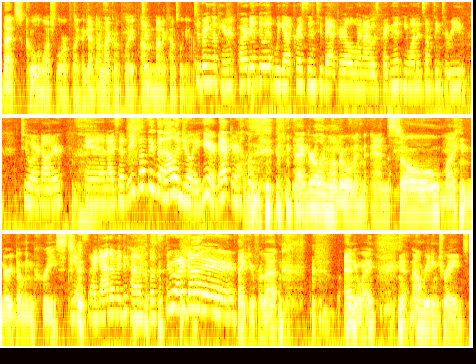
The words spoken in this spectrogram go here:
that's cool to watch Laura play. Again, I'm not going to play it. I'm not a console gamer. To bring the parent part into it, we got Chris into Batgirl when I was pregnant. He wanted something to read to our daughter, and I said, "Read something that I'll enjoy." Here, Batgirl. Batgirl and Wonder Woman, and so my nerddom increased. yes, I got him into comic books through our daughter. Thank you for that. anyway, yeah, now I'm reading trades.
